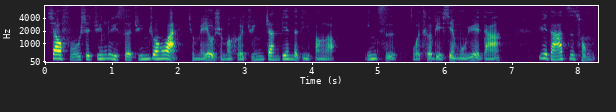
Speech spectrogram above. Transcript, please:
校服是军绿色军装外，就没有什么和军沾边的地方了。因此我特别羡慕月达。月达自从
